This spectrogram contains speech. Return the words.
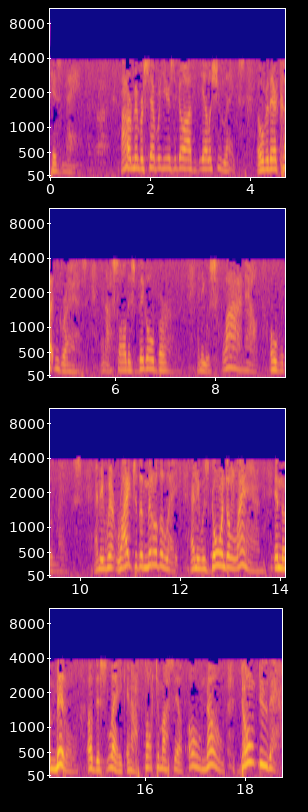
his name. I remember several years ago I was at the LSU Lakes over there cutting grass and I saw this big old bird and he was flying out over the lakes and he went right to the middle of the lake and he was going to land in the middle of this lake and I thought to myself, "Oh no, don't do that."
